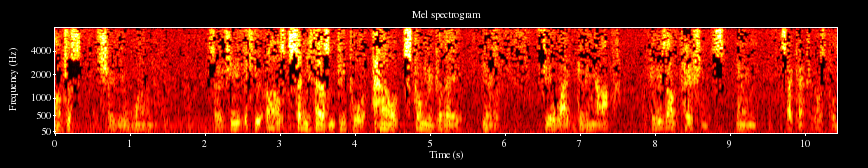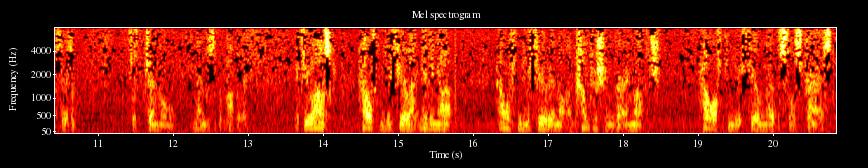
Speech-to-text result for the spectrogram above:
I'll just show you one. So if you if you ask 70,000 people how strongly do they you know feel like giving up, okay, these aren't patients in psychiatric hospitals; these are just general members of the public. If you ask how often do you feel like giving up, how often do you feel you're not accomplishing very much, how often do you feel nervous or stressed,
